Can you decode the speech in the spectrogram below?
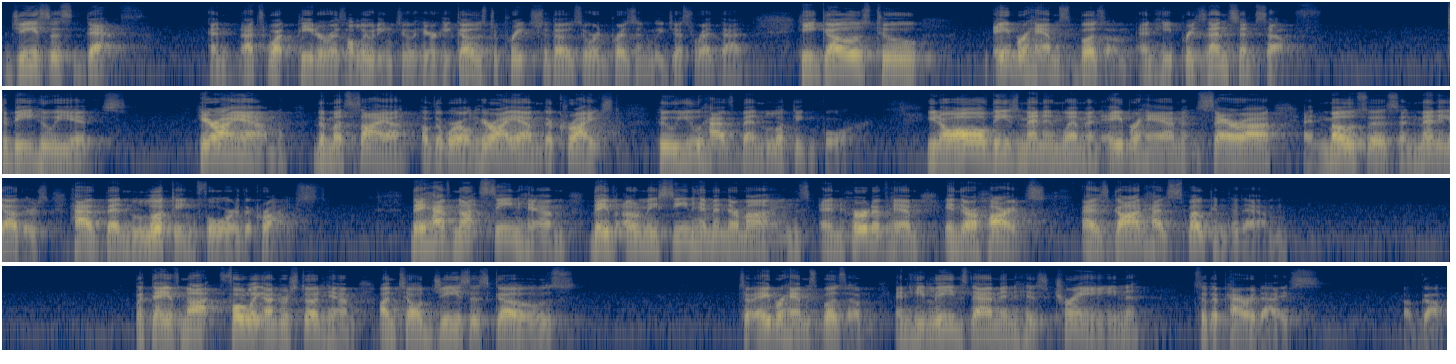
Jesus' death, and that's what Peter is alluding to here. He goes to preach to those who are in prison. We just read that. He goes to Abraham's bosom and he presents himself to be who he is. Here I am, the Messiah of the world. Here I am, the Christ who you have been looking for. You know, all these men and women, Abraham and Sarah and Moses and many others, have been looking for the Christ. They have not seen him, they've only seen him in their minds and heard of him in their hearts as God has spoken to them. But they have not fully understood him until Jesus goes to Abraham's bosom and he leads them in his train to the paradise of God.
